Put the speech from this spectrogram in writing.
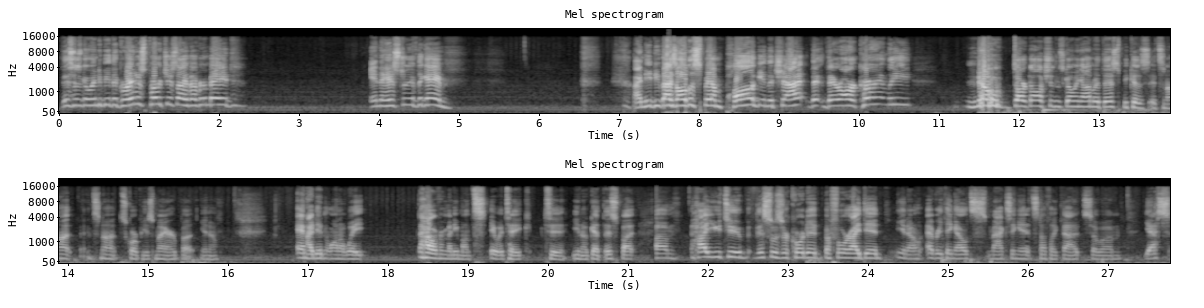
This is going to be the greatest purchase I've ever made in the history of the game. I need you guys all to spam POG in the chat. There are currently no dark auctions going on with this because it's not it's not Scorpius mayor, but you know, and I didn't want to wait however many months it would take to you know get this. But um, hi YouTube, this was recorded before I did you know everything else, maxing it, stuff like that. So um, yes,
